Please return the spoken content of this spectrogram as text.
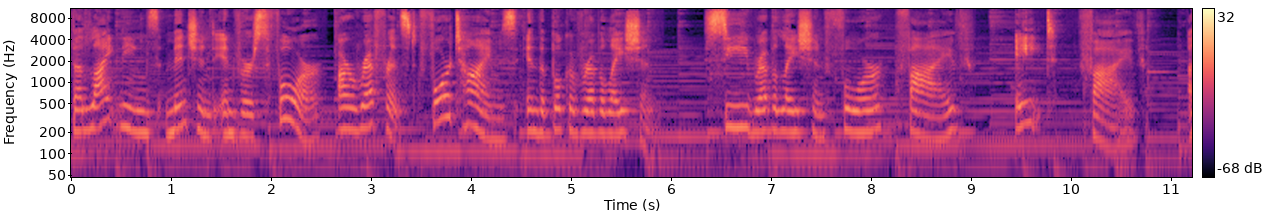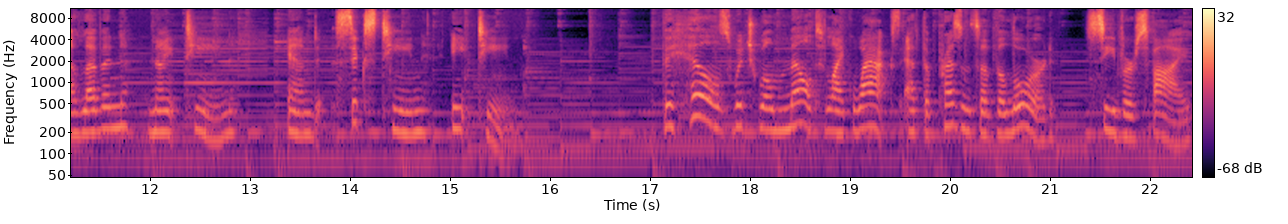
The lightnings mentioned in verse 4 are referenced four times in the book of Revelation. See Revelation 4 5, 8 5, 11 19, and 16 18. The hills which will melt like wax at the presence of the Lord, see verse 5,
